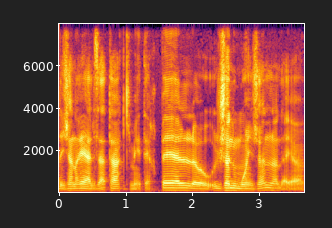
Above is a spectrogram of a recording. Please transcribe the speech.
des jeunes réalisateurs qui m'interpellent, euh, jeunes ou moins jeunes, là, d'ailleurs.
